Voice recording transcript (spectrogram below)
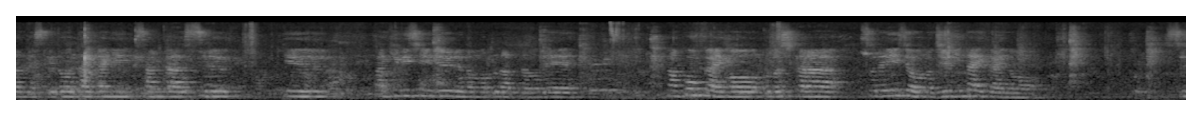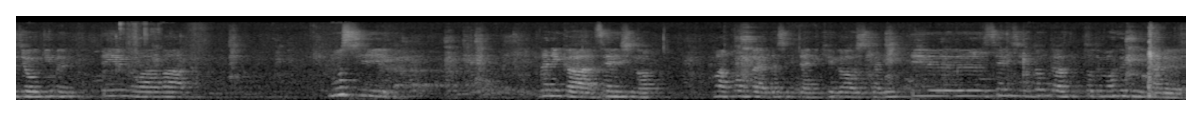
たんですけど大会に参加するっていう、まあ、厳しいルールのもとだったので、まあ、今回も今年からそれ以上の12大会の出場義務っていうのは、まあ、もし何か選手のまあ、今回私みたいに怪我をしたりっていう選手にとってはとても不利になる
